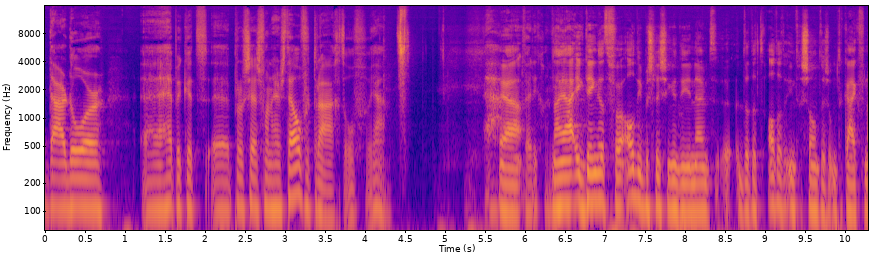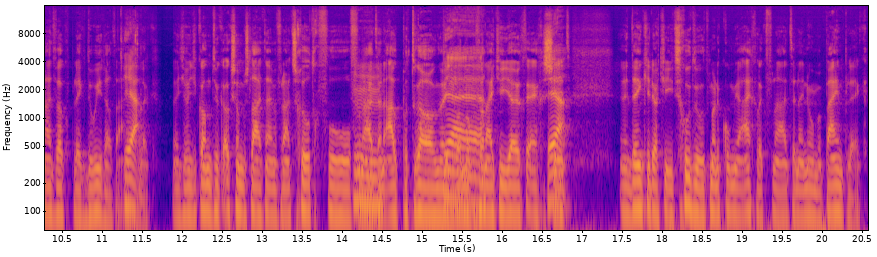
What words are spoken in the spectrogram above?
daardoor heb ik het proces van herstel vertraagd. Of ja, ja, Ja, dat weet ik gewoon Nou ja, ik denk dat voor al die beslissingen die je neemt, eh, dat het altijd interessant is om te kijken vanuit welke plek doe je dat eigenlijk. Weet je, want je kan natuurlijk ook zo'n besluit nemen vanuit schuldgevoel, of vanuit Mhm. een oud patroon, weet je, wat nog vanuit je jeugd ergens zit. En dan denk je dat je iets goed doet, maar dan kom je eigenlijk vanuit een enorme pijnplek.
